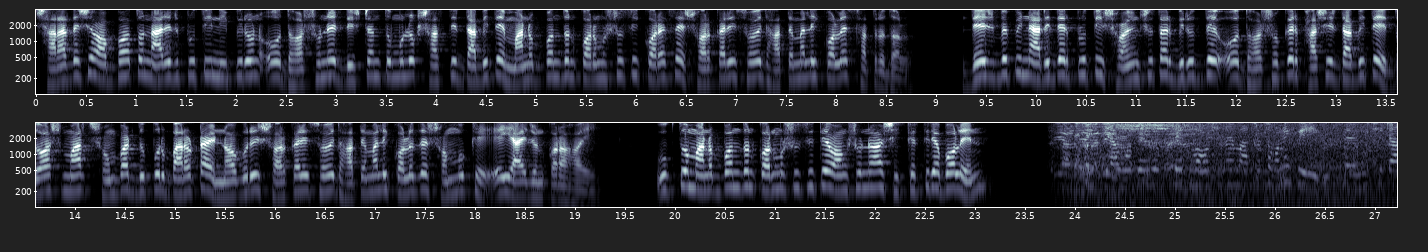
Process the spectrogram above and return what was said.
সারা দেশে অব্যাহত নারীর প্রতি নিপীড়ন ও ধর্ষণের দৃষ্টান্তমূলক শাস্তির দাবিতে মানববন্ধন কর্মসূচি করেছে সরকারি সৈয়দ হাতেম আলী কলেজ ছাত্রদল। দেশব্যাপী নারীদের প্রতি সহিংসতার বিরুদ্ধে ও ধর্ষকের ফাঁসির দাবিতে দশ মার্চ সোমবার দুপুর বারোটায় নগরীর সরকারি সৈয়দ হাতেম আলী কলেজের সম্মুখে এই আয়োজন করা হয়। উক্ত মানববন্ধন কর্মসূচিতে অংশ নেওয়া শিক্ষার্থীরা বলেন আমাদের হচ্ছে ধর্ষণের মাত্রাটা অনেক বেড়ে গেছে সেটা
